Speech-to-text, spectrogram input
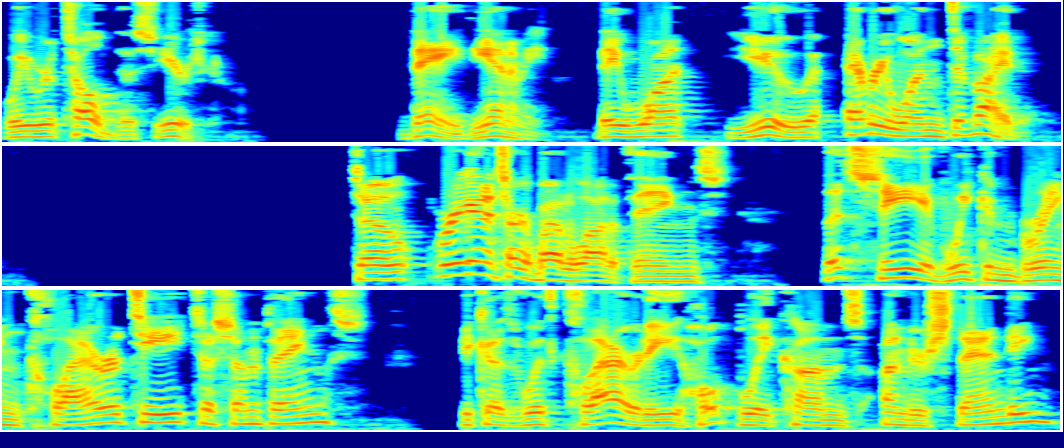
We were told this years ago. They, the enemy, they want you, everyone divided. So we're going to talk about a lot of things. Let's see if we can bring clarity to some things, because with clarity, hopefully, comes understanding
